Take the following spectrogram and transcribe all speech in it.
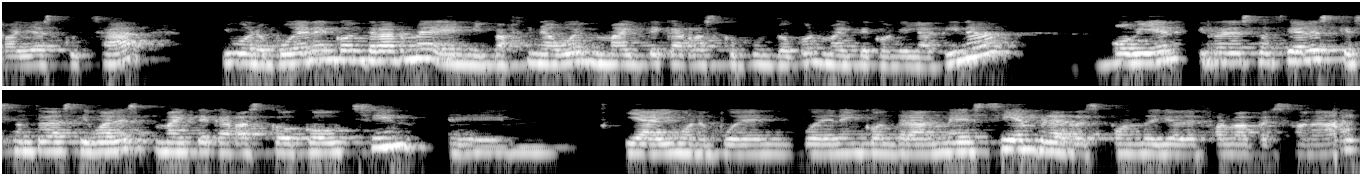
vaya a escuchar. Y bueno, pueden encontrarme en mi página web maitecarrasco.com, maite o bien en mis redes sociales que son todas iguales, Maite Carrasco Coaching. Eh, y ahí, bueno, pueden, pueden encontrarme. Siempre respondo yo de forma personal.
